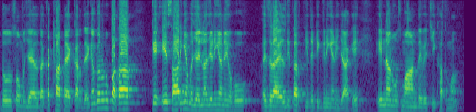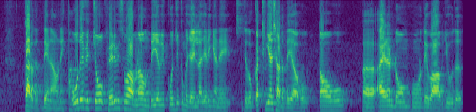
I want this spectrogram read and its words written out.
200 ਮਜਾਇਲ ਦਾ ਇਕੱਠਾ ਅਟੈਕ ਕਰਦੇ ਆ, ਕਿਉਂਕਿ ਉਹਨਾਂ ਨੂੰ ਪਤਾ ਕਿ ਇਹ ਸਾਰੀਆਂ ਮਜਾਇਲਾਂ ਜਿਹੜੀਆਂ ਨੇ ਉਹ ਇਜ਼ਰਾਈਲ ਦੀ ਧਰਤੀ ਤੇ ਡਿੱਗਣੀਆਂ ਨਹੀਂ ਜਾ ਕੇ, ਇਹਨਾਂ ਨੂੰ ਅਸਮਾਨ ਦੇ ਵਿੱਚ ਹੀ ਖਤਮ ਕਰ ਦਿੱ- ਦੇਣਾ ਉਹਨੇ। ਉਹਦੇ ਵਿੱਚੋਂ ਫਿਰ ਵੀ ਸੰਭਾਵਨਾ ਹੁੰਦੀ ਆ ਵੀ ਕੁਝ ਕੁ ਮਜਾਇਲਾਂ ਜਿਹੜੀਆਂ ਨੇ, ਜਦੋਂ ਇਕੱਠੀਆਂ ਛੱਡਦੇ ਆ ਉਹ, ਤਾਂ ਉਹ ਆਇਰਨ ਡੋਮ ਹੋਣ ਦੇ ਬਾਵਜੂਦ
